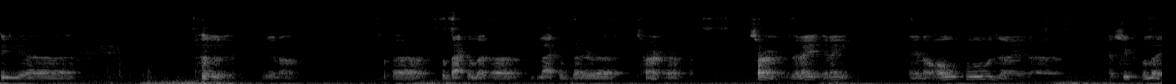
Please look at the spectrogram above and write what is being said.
the uh, hood, you know, uh, for lack of uh, lack of better uh, ter- uh, terms. It ain't it ain't ain't no Whole Foods, it ain't uh, Chick Fil A.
